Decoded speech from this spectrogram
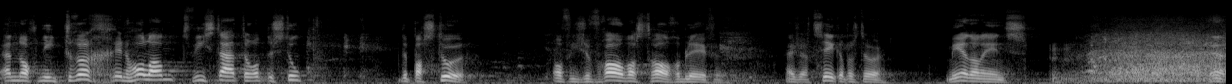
En nog niet terug in Holland. Wie staat er op de stoep? De pastoor. Of hij zijn vrouw was trouw gebleven. Hij zegt, zeker pastoor. Meer dan eens. ja.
